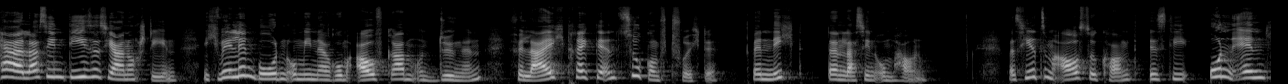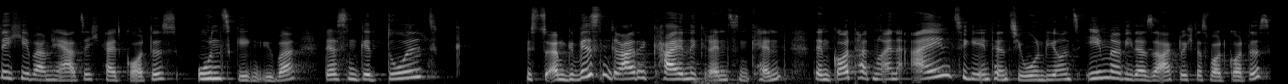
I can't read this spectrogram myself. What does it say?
Herr, lass ihn dieses Jahr noch stehen. Ich will den Boden um ihn herum aufgraben und düngen. Vielleicht trägt er in Zukunft Früchte. Wenn nicht, dann lass ihn umhauen. Was hier zum Ausdruck kommt, ist die unendliche Barmherzigkeit Gottes uns gegenüber, dessen Geduld bis zu einem gewissen Grade keine Grenzen kennt, denn Gott hat nur eine einzige Intention, wie er uns immer wieder sagt durch das Wort Gottes,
